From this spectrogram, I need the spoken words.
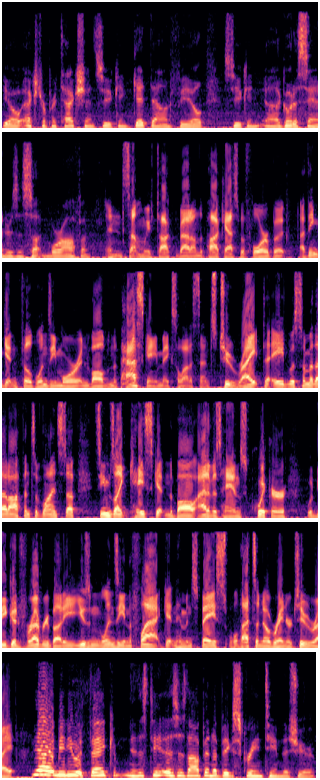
you know extra protection so you can get downfield, so you can uh, go to Sanders and Sutton more often. And something we've talked about on the podcast before, but I think getting Philip Lindsay more involved in the pass game makes a lot of sense too, right? To aid with some of that offensive line stuff. Seems like Case getting the ball out of his hands quicker would be good for everybody. Using Lindsay in the flat, getting him in space, well, that's a no-brainer too, right? Yeah, I mean, you would think this team, this has not been a big screen team this year,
